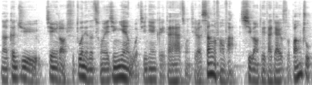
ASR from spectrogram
那根据建宇老师多年的从业经验，我今天给大家总结了三个方法，希望对大家有所帮助。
